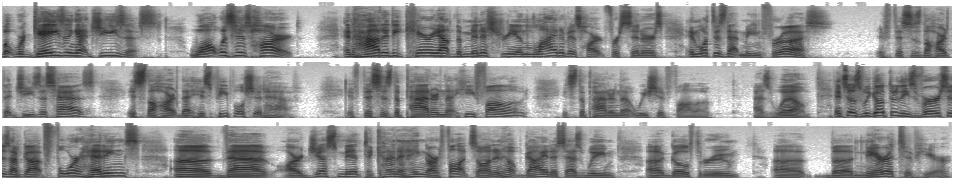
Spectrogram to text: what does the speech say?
but we're gazing at Jesus. What was his heart? And how did he carry out the ministry in light of his heart for sinners? And what does that mean for us? If this is the heart that Jesus has, it's the heart that his people should have. If this is the pattern that he followed, it's the pattern that we should follow as well. And so, as we go through these verses, I've got four headings uh, that are just meant to kind of hang our thoughts on and help guide us as we uh, go through uh, the narrative here.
